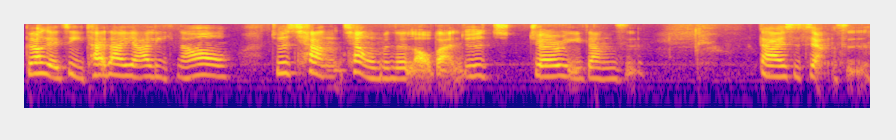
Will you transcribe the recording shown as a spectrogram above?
不要给自己太大压力。然后就是呛呛我们的老板，就是。Jerry 这样子，大概是这样子，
